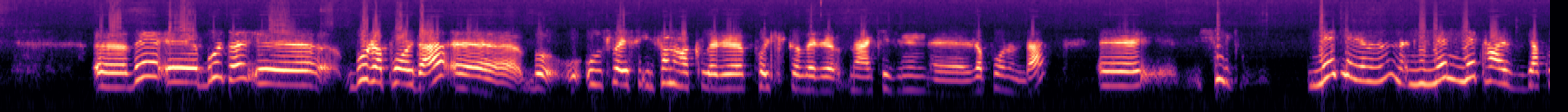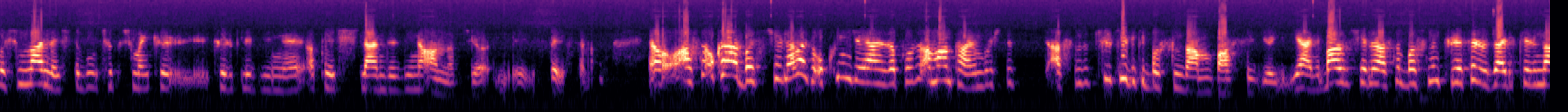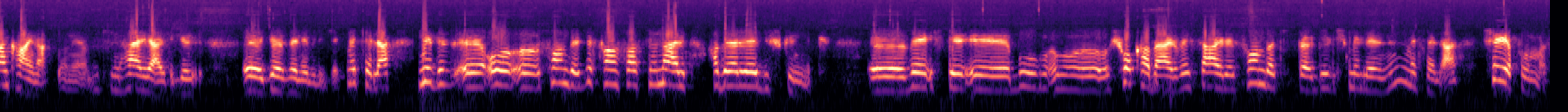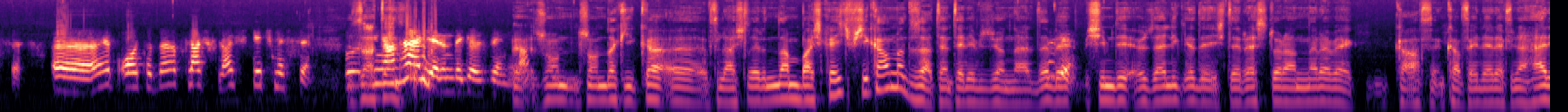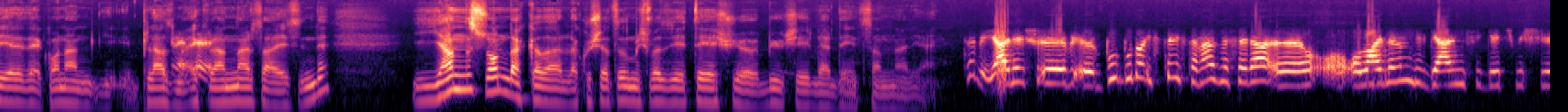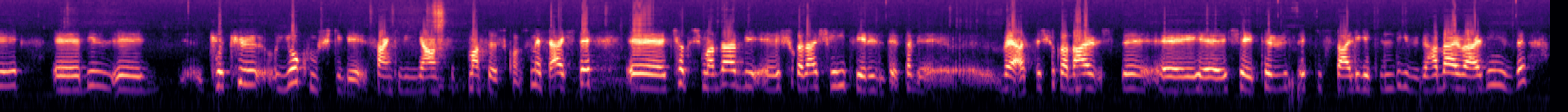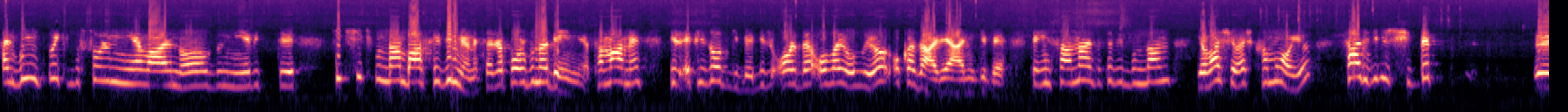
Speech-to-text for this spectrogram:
E, ve e, burada e, bu raporda e, bu Uluslararası İnsan Hakları Politikaları Merkezi'nin e, raporunda e, şimdi medyanın ne, ne tarz yaklaşımlarla işte bu çatışmayı kö, körüklediğini, ateşlendirdiğini anlatıyor e, ister istemez. Ya aslında o kadar basit şeyler var ki okuyunca yani raporu aman tanrım bu işte aslında Türkiye'deki basından bahsediyor gibi. Yani bazı şeyler aslında basının küresel özelliklerinden kaynaklanıyor. Bütün her yerde gö e, gözlenebilecek. Mesela nedir? E, o e, son derece sansasyonel habere düşkünlük. E, ve işte e, bu e, şok haber vesaire son dakika gelişmelerinin mesela şey yapılması. E, hep ortada flash flash geçmesi. Bu Zaten, dünyanın her yerinde gözleniyor. Son son dakika e, flashlarından başka hiçbir şey kalmadı zaten televizyonlarda evet. ve şimdi özellikle de işte restoranlara ve kafe, kafelere falan her yere de konan plazma evet, ekranlar evet. sayesinde yalnız son dakikalarla kuşatılmış vaziyette yaşıyor büyük şehirlerde insanlar yani. Tabii yani şu, e, bu, bu da ister istemez mesela e, olayların bir gelmişi geçmişi e, bir e, kökü yokmuş gibi sanki bir yansıtma söz konusu. Mesela işte e, çatışmada bir e, şu kadar şehit verildi tabii e, veya işte şu kadar işte e, e, şey terörist etkisiz hale getirildi gibi bir haber verdiğinizde hani bu, bu, bu sorun niye var, ne oldu, niye bitti hiç hiç bundan bahsedilmiyor. Mesela rapor buna değiniyor. Tamamen bir epizod gibi bir orada olay oluyor o kadar yani gibi. Ve insanlar da tabii bundan yavaş yavaş kamuoyu sadece bir şiddet e,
